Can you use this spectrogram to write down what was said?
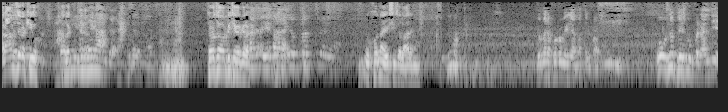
आराम से रखियो। थोड़ा सा और पीछे करके रख। रुको ना एसी चला रहे हैं। जो मैंने फ़ोटो भेजा था तेरे पास वो उसने फेसबुक पे डाल दिए।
